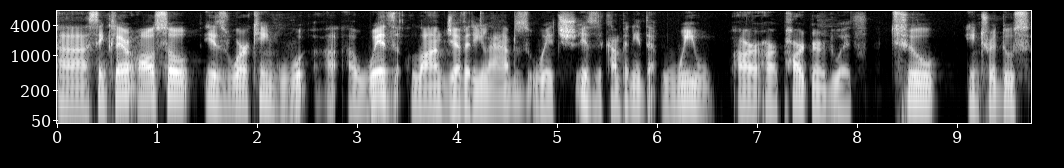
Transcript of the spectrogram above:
Uh, Sinclair also is working w- uh, uh, with Longevity Labs, which is the company that we are, are partnered with to introduce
